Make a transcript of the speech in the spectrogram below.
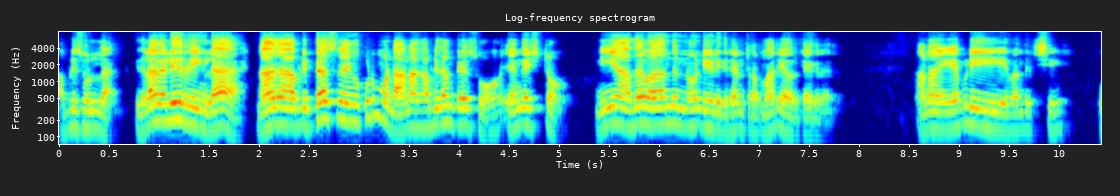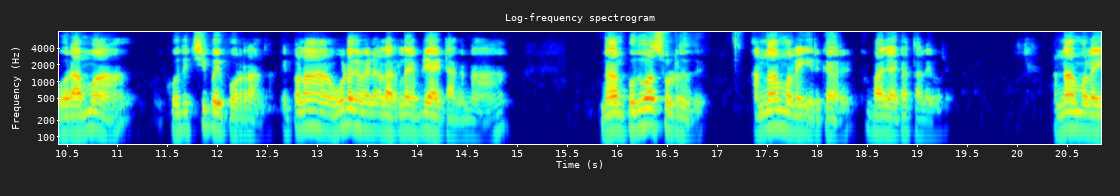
அப்படி சொல்லல இதெல்லாம் வெளியிடுறீங்களே? நாங்கள் அப்படி பேசின எங்கள் குடும்பம்டா? நாங்கள் அப்படி தான் பேசுவோம். எங்கள் இஷ்டம்? நீ அதை வளர்ந்து நோண்டி எடுக்கிறேன்ற மாதிரி அவர் கேட்குறாரு ஆனால் எப்படி வந்துடுச்சு? ஒரு அம்மா கொதிச்சு போய் போடுறாங்க. இப்போல்லாம் ஊடகவியலாளர்லாம் எப்படி ஆயிட்டாங்கன்னா நான் பொதுவாக சொல்கிறது அண்ணாமலை இருக்கார் பாஜக தலைவர். அண்ணாமலை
